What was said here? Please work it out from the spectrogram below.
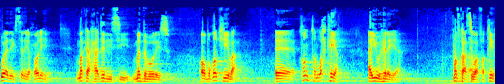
u adeegsanaya xoolihii. Markaa xaajadiisii ma daboolayso oo boqolkiiba konton wax ka yar ayuu helayaa. Qofkaasi waa faqiir.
